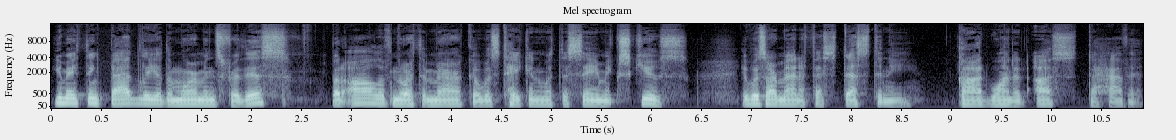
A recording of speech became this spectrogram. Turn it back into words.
You may think badly of the Mormons for this, but all of North America was taken with the same excuse. It was our manifest destiny. God wanted us to have it.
